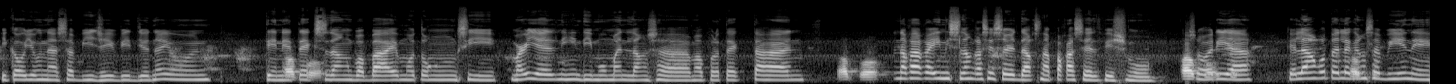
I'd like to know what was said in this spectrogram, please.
ikaw yung nasa BJ video na yun. Tinetext Opo. ng babae mo tong si Mariel ni hindi mo man lang siya maprotektahan. Opo. Nakakainis lang kasi Sir Dax, napaka-selfish mo. Opo. Sorry ah. Kailangan ko talagang Opo. sabihin eh.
